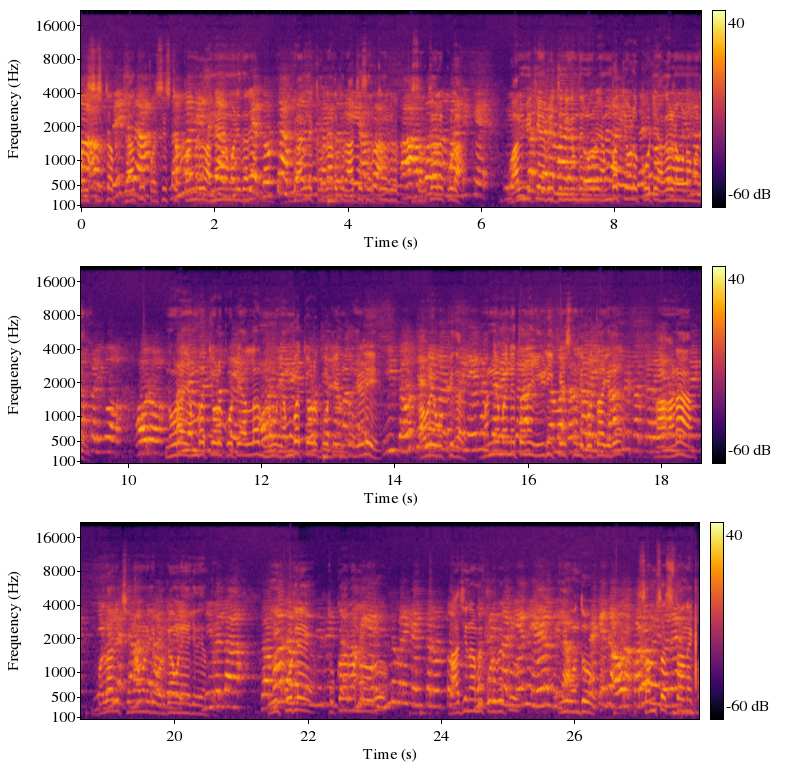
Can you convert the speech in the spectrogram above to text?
ಪರಿಶಿಷ್ಟ ಜಾತಿ, ಪರಿಶಿಷ್ಟ ಪಂಗಡಗಳು ಅನ್ಯಾಯ ಮಾಡಿದ್ದಾರೆ. ಈಗಾಗಲೇ ಕರ್ನಾಟಕ ರಾಜ್ಯ ಸರ್ಕಾರ ಸರ್ಕಾರ ಕೂಡ ವಾಲ್ಮೀಕಿ ಅಭಿವೃದ್ಧಿ ನಿಗಮದ ನೂರ ಎಂಬತ್ತೇಳು ಕೋಟಿ ಹಗರಣವನ್ನು ಮಾಡಿದೆ. ನೂರ ಎಂಬತ್ತೇಳು ಕೋಟಿ ಅಲ್ಲ ನೂ ಎಂಬತ್ತೇಳು ಕೋಟಿ ಅಂತ ಹೇಳಿ ಅವರೇ ಒಪ್ಪಿದ್ದಾರೆ. ಮೊನ್ನೆ ಮೊನ್ನೆ ತಾನೇ ಇ ಡಿ ಕೇಸ್ನಲ್ಲಿ ಗೊತ್ತಾಗಿದೆ, ಆ ಹಣ ಬಳ್ಳಾರಿ ಚುನಾವಣೆಗೆ ವರ್ಗಾವಣೆಯಾಗಿದೆ ಅಂತ. ಈ ಕೂಡಲೇ ತುಕಾರಾಮ್ರವರು ರಾಜೀನಾಮೆ ಕೊಡಬೇಕು. ಈ ಒಂದು ಸಂಸತ್ ಸ್ಥಾನಕ್ಕೆ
